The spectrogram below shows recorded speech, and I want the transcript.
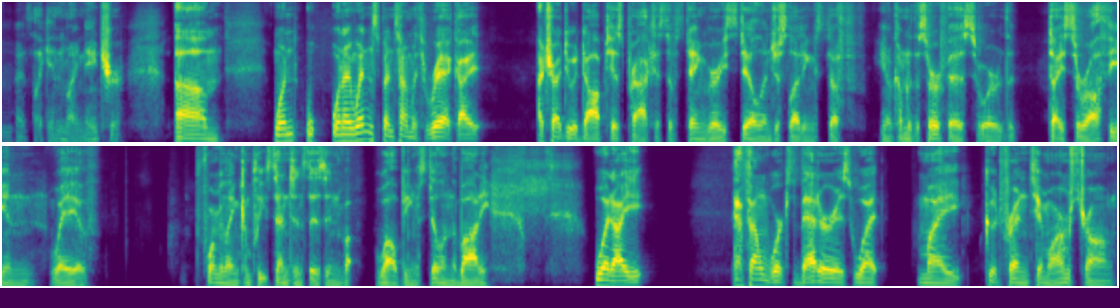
Mm-hmm. It's like in my nature. Um, when when I went and spent time with Rick, I I tried to adopt his practice of staying very still and just letting stuff you know come to the surface, or the Dice way of formulating complete sentences in, while being still in the body. What I have found works better is what my good friend Tim Armstrong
